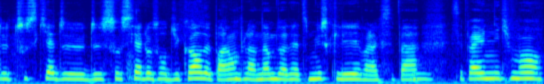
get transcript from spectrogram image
de tout ce qu'il y a de, de social autour du corps. De par exemple, un homme doit être musclé, voilà, que c'est pas, Mm. c'est pas uniquement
